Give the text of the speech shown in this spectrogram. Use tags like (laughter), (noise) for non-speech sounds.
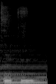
Mm-hmm.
